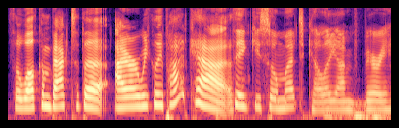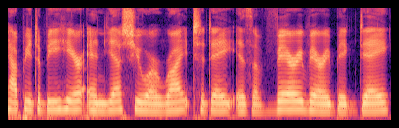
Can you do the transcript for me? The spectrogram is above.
So, welcome back to the IR Weekly podcast. Thank you so much, Kelly. I'm very happy to be here. And yes, you are right. Today is a very, very big day.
